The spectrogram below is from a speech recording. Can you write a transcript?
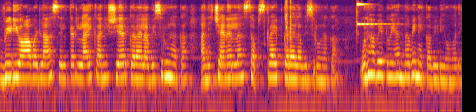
व्हिडिओ आवडला असेल तर लाईक आणि शेअर करायला विसरू नका आणि चॅनलला सबस्क्राईब करायला विसरू नका. पुन्हा भेटूया नवीन एका व्हिडिओमध्ये.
